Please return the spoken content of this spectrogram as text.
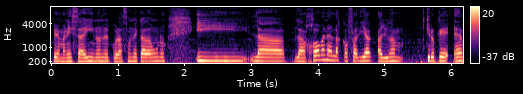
permanece ahí, ¿no? En el corazón de cada uno y la- las jóvenes, las cofradías ayudan. Creo que es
